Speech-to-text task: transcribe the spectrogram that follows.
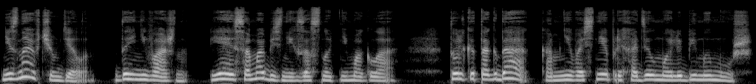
Не знаю, в чем дело, да и неважно. Я и сама без них заснуть не могла. Только тогда ко мне во сне приходил мой любимый муж.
